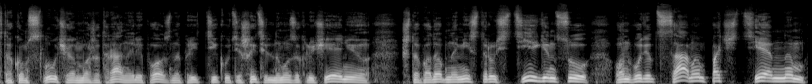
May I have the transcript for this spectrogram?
В таком случае он может рано или поздно прийти к утешительному заключению, что, подобно мистеру Стигенсу, он будет самым почтенным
